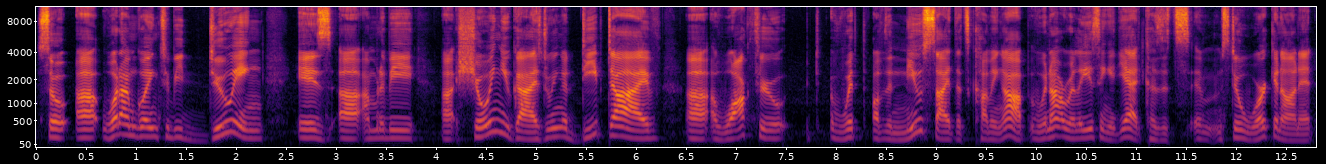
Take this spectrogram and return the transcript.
So uh, what I'm going to be doing is uh, I'm going to be uh, showing you guys, doing a deep dive, uh, a walkthrough with of the new site that's coming up. We're not releasing it yet because it's I'm still working on it.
